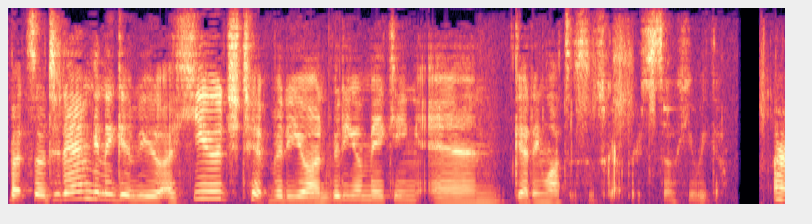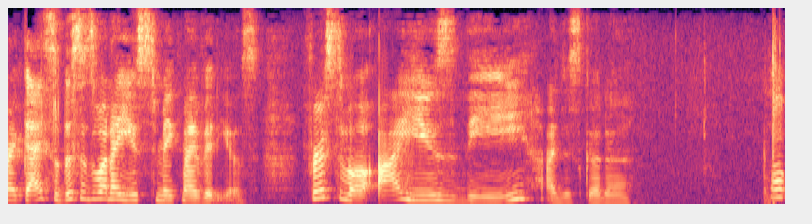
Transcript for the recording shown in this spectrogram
But so today I'm going to give you a huge tip video on video making and getting lots of subscribers. So here we go. Alright guys, so this is what I use to make my videos. First of all, I use the, I just got a, oh,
